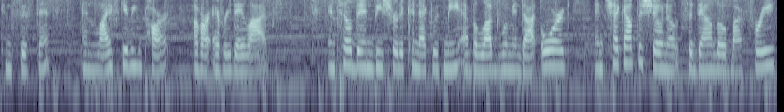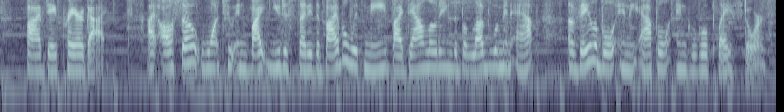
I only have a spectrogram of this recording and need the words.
consistent, and life giving part of our everyday lives. Until then, be sure to connect with me at belovedwomen.org and check out the show notes to download my free five day prayer guide. I also want to invite you to study the Bible with me by downloading the Beloved Women app available in the Apple and Google Play stores.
